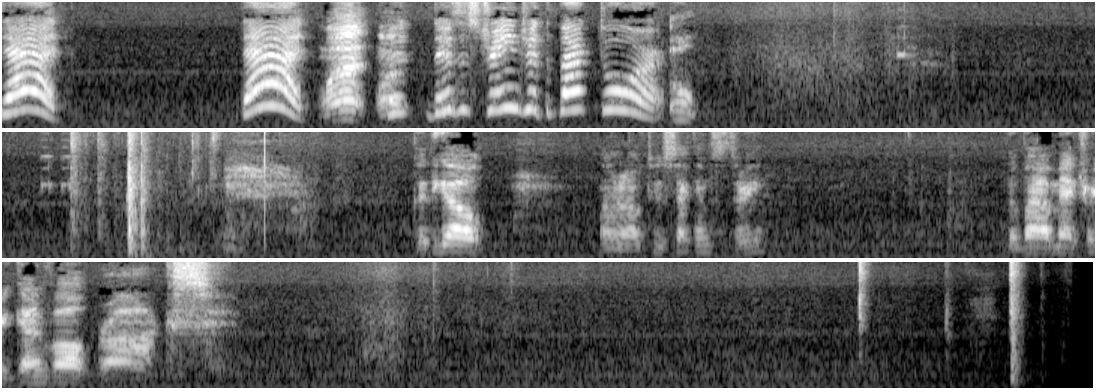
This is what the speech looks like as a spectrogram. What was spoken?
Dad! Dad! What? There's a stranger at the back door. Oh. Good to go. I don't know, two seconds, three. The biometric gun vault rocks.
